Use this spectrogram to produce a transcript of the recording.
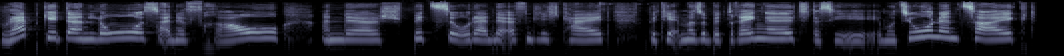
Rap geht dann los. Eine Frau an der Spitze oder in der Öffentlichkeit wird ja immer so bedrängelt, dass sie Emotionen zeigt.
